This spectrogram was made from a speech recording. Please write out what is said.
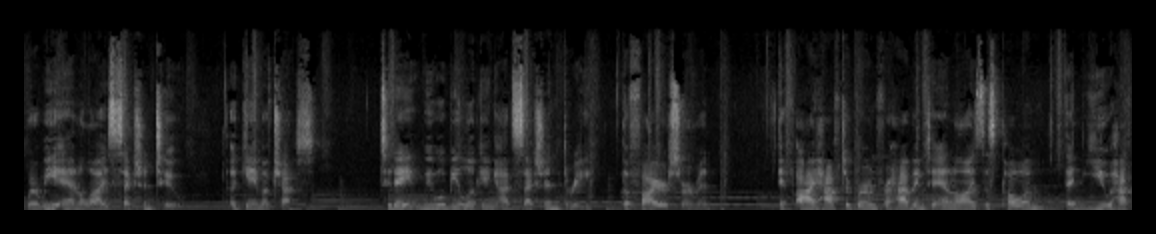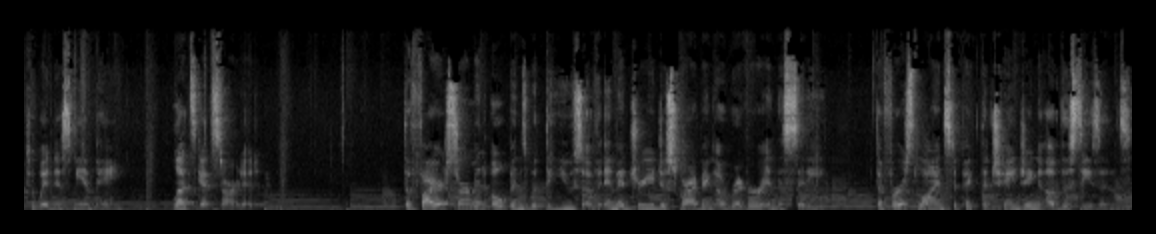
where we analyze Section 2, A Game of Chess. Today, we will be looking at Section 3, The Fire Sermon. If I have to burn for having to analyze this poem, then you have to witness me in pain. Let's get started. The fire sermon opens with the use of imagery describing a river in the city. The first lines depict the changing of the seasons.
